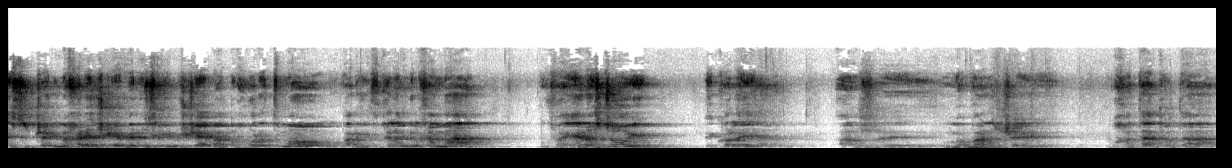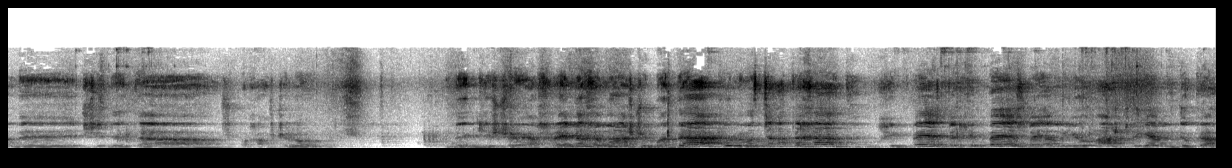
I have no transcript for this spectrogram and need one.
עשר שנים אחרי שהיה בן 27, הבחור עצמו כבר התחילה מלחמה, הוא כבר היה נשוי, וכל היה, אז מובן שהוא חטף אותה והפסיד את המשפחה שלו, וכשאחרי מלחמה שהוא בדק, הוא לא מצא אף אחד, הוא חיפש וחיפש והיה מיואש וגם מדוכא.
